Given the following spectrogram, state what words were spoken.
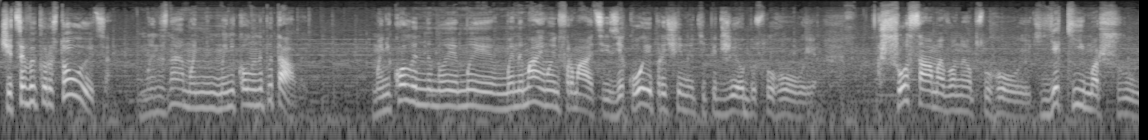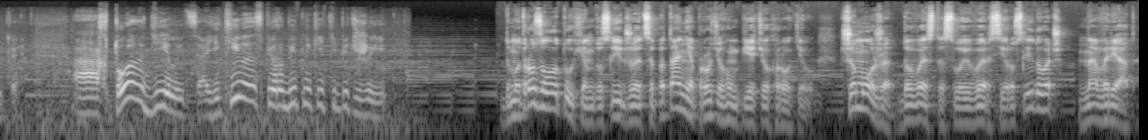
Чи це використовується? Ми не знаємо, ми ніколи не питали. Ми ніколи не ми, ми, ми не маємо інформації, з якої причини TPG обслуговує, що саме вони обслуговують, які маршрути, хто ділиться, які співробітники TPG. Дмитро Золотухін досліджує це питання протягом п'ятьох років. Чи може довести свої версії розслідувач навряд,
